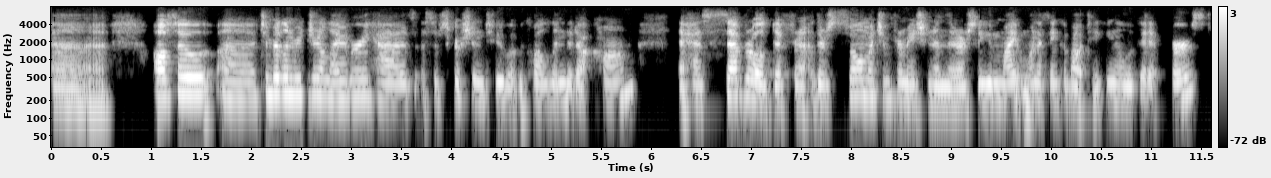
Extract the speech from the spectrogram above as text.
Uh, also, uh, Timberland Regional Library has a subscription to what we call lynda.com that has several different, there's so much information in there. So you might want to think about taking a look at it first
